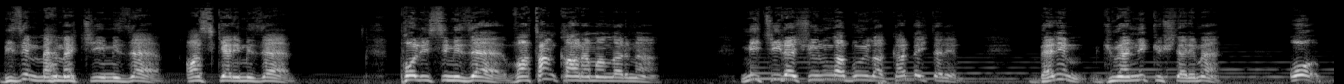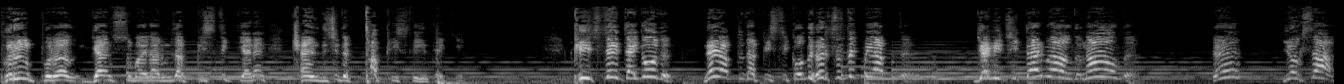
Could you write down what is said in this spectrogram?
Bizim Mehmetçiğimize, askerimize, polisimize, vatan kahramanlarına, MİT'iyle şununla buyla kardeşlerim, benim güvenlik güçlerime, o pırıl pırıl genç subaylarımıza pislik diyenin kendisi de ta pisliğin teki. Pisliğin teki odur. Ne yaptı da pislik oldu? Hırsızlık mı yaptı? Gemicikler mi aldı? Ne aldı? He? Yoksa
